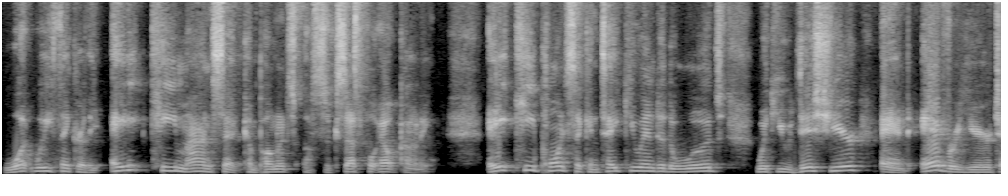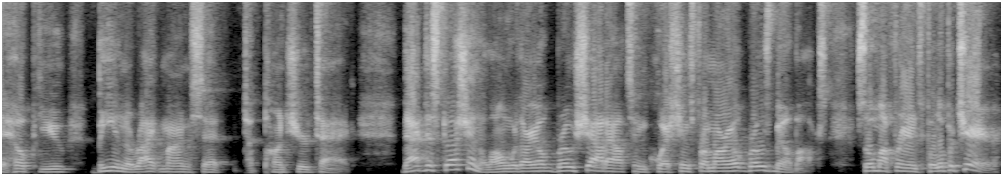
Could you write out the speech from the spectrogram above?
what we think are the eight key mindset components of successful elk hunting. Eight key points that can take you into the woods with you this year and every year to help you be in the right mindset to punch your tag. That discussion, along with our Elk Bros shout outs and questions from our Elk Bros mailbox. So, my friends, pull up a chair,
